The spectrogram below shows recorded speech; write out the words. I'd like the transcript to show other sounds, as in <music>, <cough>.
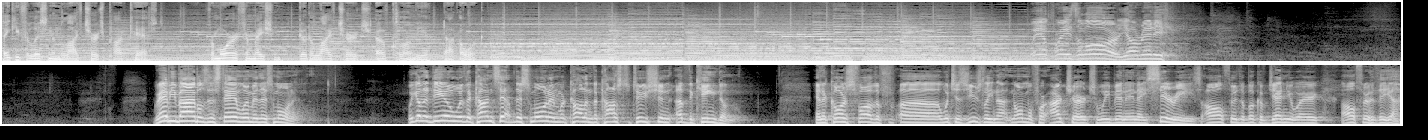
Thank you for listening to the Life Church Podcast. For more information, go to lifechurchofcolumbia.org. Well, praise the Lord. Are Y'all ready? Grab your Bibles and stand with me this morning. We're going to deal with the concept this morning we're calling the Constitution of the Kingdom. And of course, for the uh, which is usually not normal for our church, we've been in a series all through the book of January, all through the uh,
